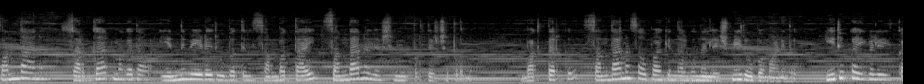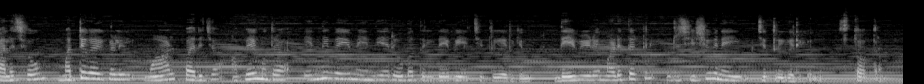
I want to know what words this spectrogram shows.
സന്താനം സർഗാത്മകത എന്നിവയുടെ രൂപത്തിൽ സമ്പത്തായി സന്താനലക്ഷ്മി പ്രത്യക്ഷപ്പെടുന്നു. ഭക്തർക്ക് സന്താന സൗഭാഗ്യം നൽകുന്ന ലക്ഷ്മി രൂപമാണിത്. ഇരു കൈകളിൽ കലശവും മറ്റു കൈകളിൽ വാൾ പരിച അഭയമുദ്ര എന്നിവയും ഏന്തിയ രൂപത്തിൽ ദേവിയെ ചിത്രീകരിക്കുന്നു. ദേവിയുടെ മടിത്തട്ടിൽ ഒരു ശിശുവിനെയും ചിത്രീകരിക്കുന്നു. സ്തോത്രം.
